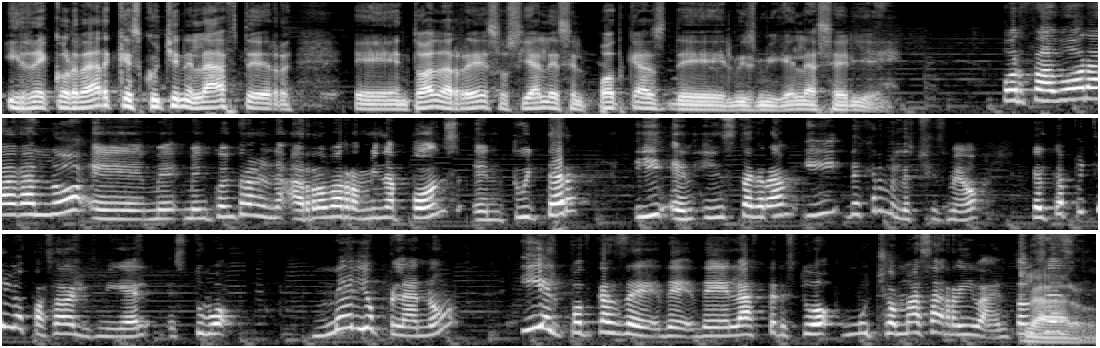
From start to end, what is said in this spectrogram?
y recordar que escuchen el After eh, en todas las redes sociales, el podcast de Luis Miguel La Serie. Por favor, háganlo. Eh, me, me encuentran en arroba Romina Pons en Twitter y en Instagram. Y déjenme les chismeo que el capítulo pasado de Luis Miguel estuvo medio plano y el podcast de, de, de El After estuvo mucho más arriba. Entonces, claro.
